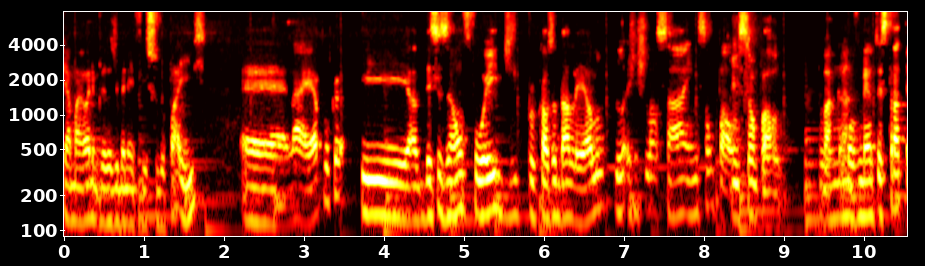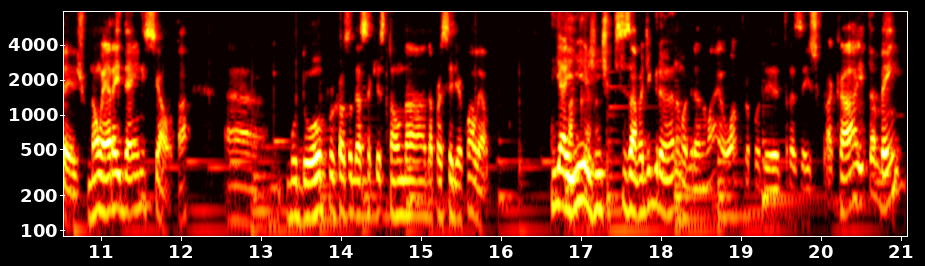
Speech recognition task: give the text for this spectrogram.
que é a maior empresa de benefícios do país. É, na época, e a decisão foi de, por causa da Lelo, a gente lançar em São Paulo. Em São Paulo. Bacana. Um movimento estratégico. Não era a ideia inicial, tá? uh, mudou por causa dessa questão da, da parceria com a Léo. E aí Bacana. a gente precisava de grana, uma grana maior, para poder trazer isso para cá e também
